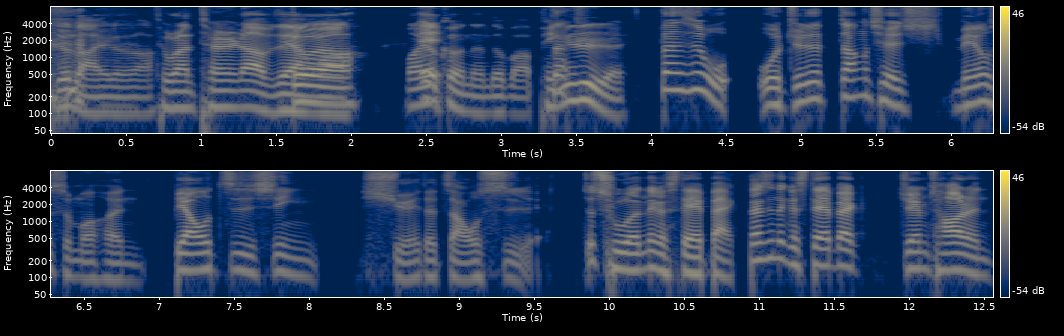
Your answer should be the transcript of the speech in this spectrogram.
就来了啊，突然 turn up 这样，对啊，蛮有可能的吧？平日哎，但是我我觉得当前没有什么很标志性学的招式哎，就除了那个 step back，但是那个 step back James Harden。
